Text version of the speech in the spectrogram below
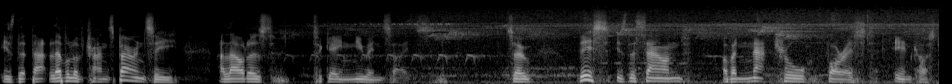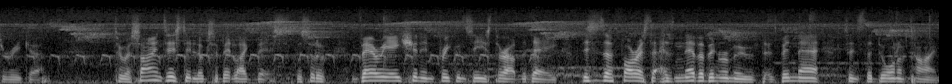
is that that level of transparency allowed us to gain new insights. So this is the sound of a natural forest in Costa Rica. To a scientist, it looks a bit like this, the sort of variation in frequencies throughout the day. This is a forest that has never been removed, that has been there since the dawn of time.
